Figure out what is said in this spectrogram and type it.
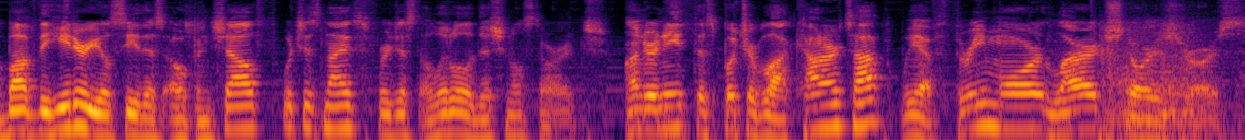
Above the heater, you'll see this open shelf, which is nice for just a little additional storage. Underneath this butcher block countertop, we have three more large storage drawers.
